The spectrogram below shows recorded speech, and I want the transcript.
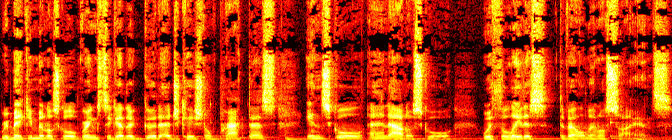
Remaking Middle School brings together good educational practice in school and out of school with the latest developmental science.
